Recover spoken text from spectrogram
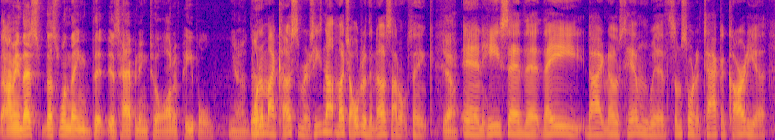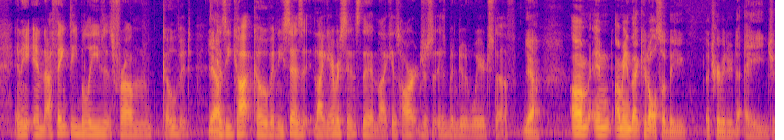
I mean that's that's one thing that is happening to a lot of people. You know, one of my customers, he's not much older than us, I don't think. Yeah. And he said that they diagnosed him with some sort of tachycardia, and he and I think he believes it's from COVID. Yeah. Because he caught COVID, and he says like ever since then, like his heart just has been doing weird stuff. yeah, um, and I mean that could also be attributed to age.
